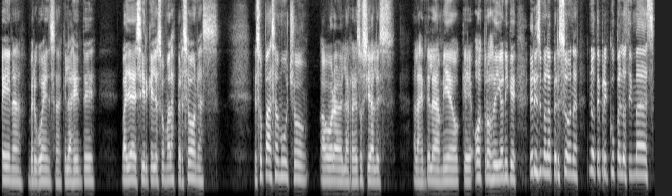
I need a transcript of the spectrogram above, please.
pena, vergüenza que la gente vaya a decir que ellos son malas personas. Eso pasa mucho ahora en las redes sociales. A la gente le da miedo que otros digan y que eres mala persona, no te preocupan los demás.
